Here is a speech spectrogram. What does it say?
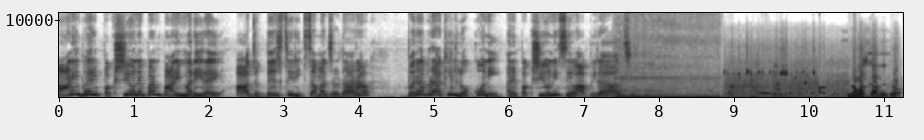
પાણી ભરી પક્ષીઓને પણ પાણી મળી રહે. આ જ ઉદ્દેશથી રિક્ષામાં જલધારા પરબ રાખી લોકોની અને પક્ષીઓની સેવા આપી રહ્યા છે. નમસ્કાર મિત્રો.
